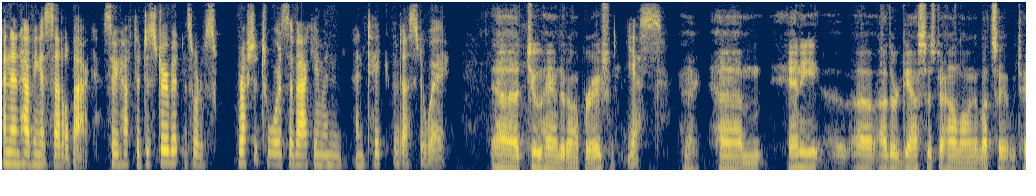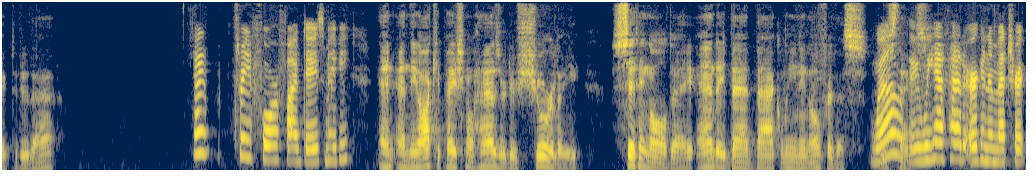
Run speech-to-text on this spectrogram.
and then having it settle back. So you have to disturb it and sort of brush it towards the vacuum and, and take the dust away. Uh, two-handed operation. Yes. Okay. Um, any uh, other guess as to how long, let's say, it would take to do that? Uh, three, four, five days, maybe. And and the occupational hazard is surely sitting all day and a bad back leaning over this. Well, we have had ergonometric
